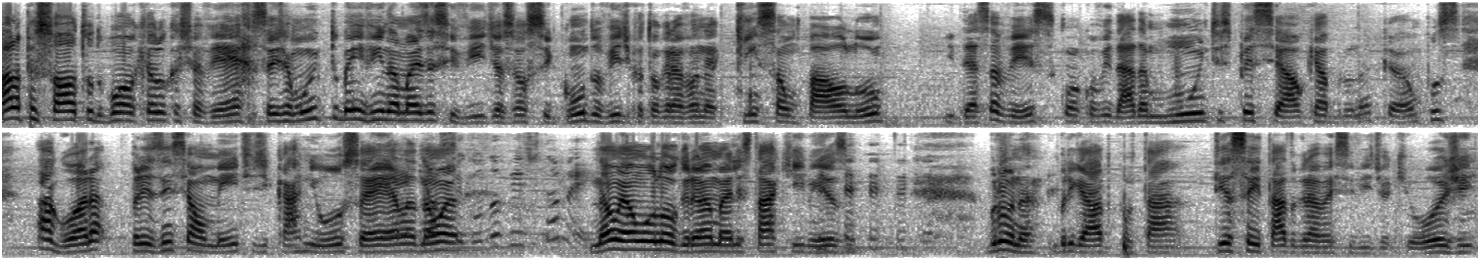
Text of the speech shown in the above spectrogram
Fala pessoal, tudo bom? Aqui é o Lucas Xavier. Seja muito bem-vindo a mais esse vídeo. Esse é o segundo vídeo que eu tô gravando aqui em São Paulo. E dessa vez com uma convidada muito especial, que é a Bruna Campos. Agora, presencialmente, de carne e osso. É, ela não é. é. segundo vídeo também. Não é um holograma, ela está aqui mesmo. Bruna, obrigado por tá, ter aceitado gravar esse vídeo aqui hoje.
